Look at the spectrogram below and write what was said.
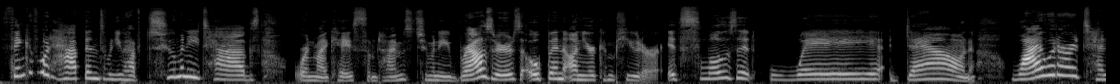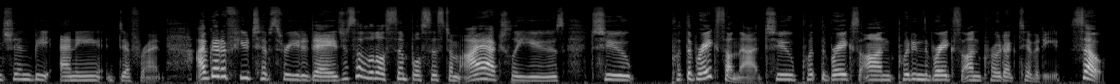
Think of what happens when you have too many tabs, or in my case, sometimes too many browsers open on your computer. It slows it way down. Why would our attention be any different? I've got a few tips for you today, just a little simple system I actually use to put the brakes on that, to put the brakes on putting the brakes on productivity. So,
